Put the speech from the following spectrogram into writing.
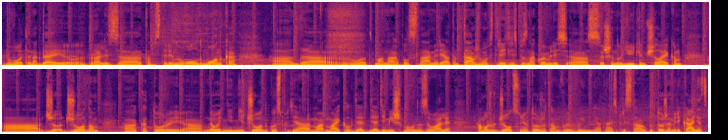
Вот, иногда и брались за там старину Олд Монка, а, да, вот, монах был с нами рядом. Там же мы встретились, познакомились а, с совершенно удивительным человеком а, Джо, Джоном, а, который, а, ну, не, не Джон, господи, а Майкл, дядя, дядя Миша мы его называли, а может быть Джонс, у него тоже там в, в имени одна из приставок был, тоже американец,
